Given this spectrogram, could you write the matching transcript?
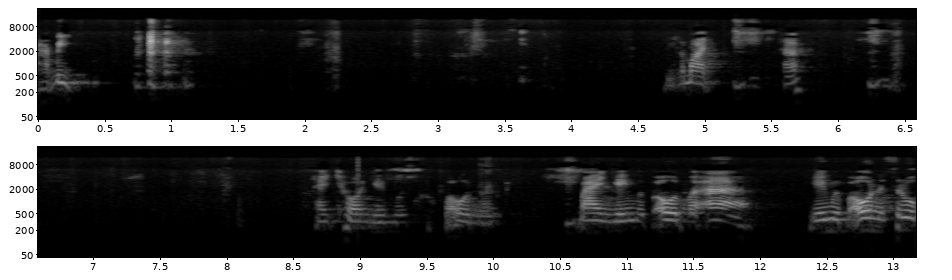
អាប៊ី ល្មាច់ហ៎ហើយឈរនិយាយមួយប្អូនមើលបាយនិយាយមួយប្អូនមើលអានិយាយមួយប្អូនស្រួល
